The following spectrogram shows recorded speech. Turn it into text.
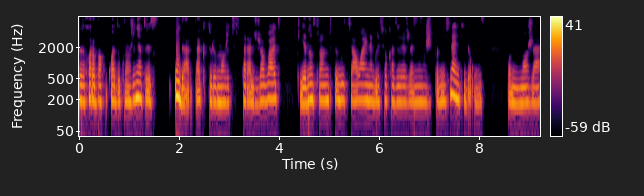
y, chorobach układu krążenia, to jest udar, tak, który może cię sparaliżować, czy jedną stronę twojego ciała i nagle się okazuje, że nie możesz podnieść ręki do ust, pomimo, że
